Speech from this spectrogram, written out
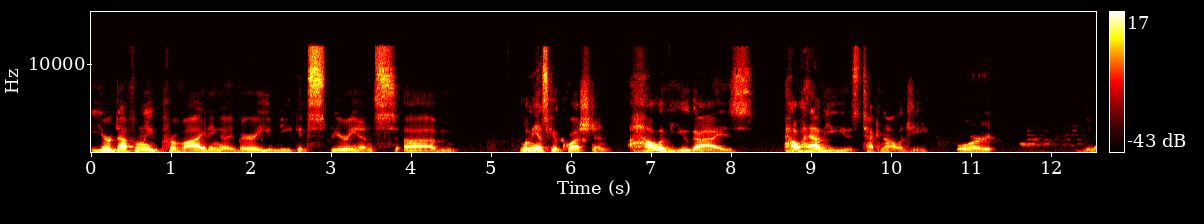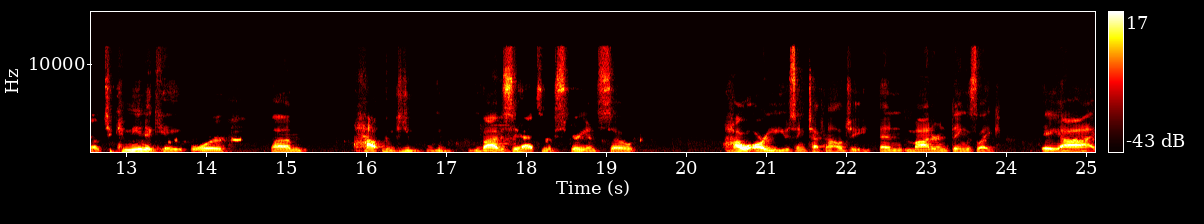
you're definitely providing a very unique experience. Um, let me ask you a question. How have you guys how have you used technology or you know to communicate or um, how because you, you you've obviously had some experience so how are you using technology and modern things like AI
